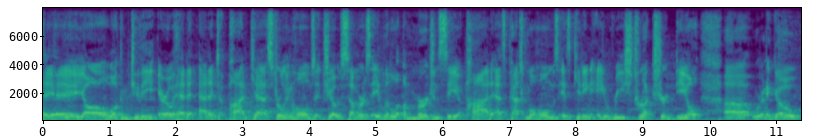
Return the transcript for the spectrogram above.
Hey, hey, y'all. Welcome to the Arrowhead Addict podcast. Sterling Holmes, Joe Summers, a little emergency pod as Patrick Mahomes is getting a restructured deal. Uh, we're going to go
